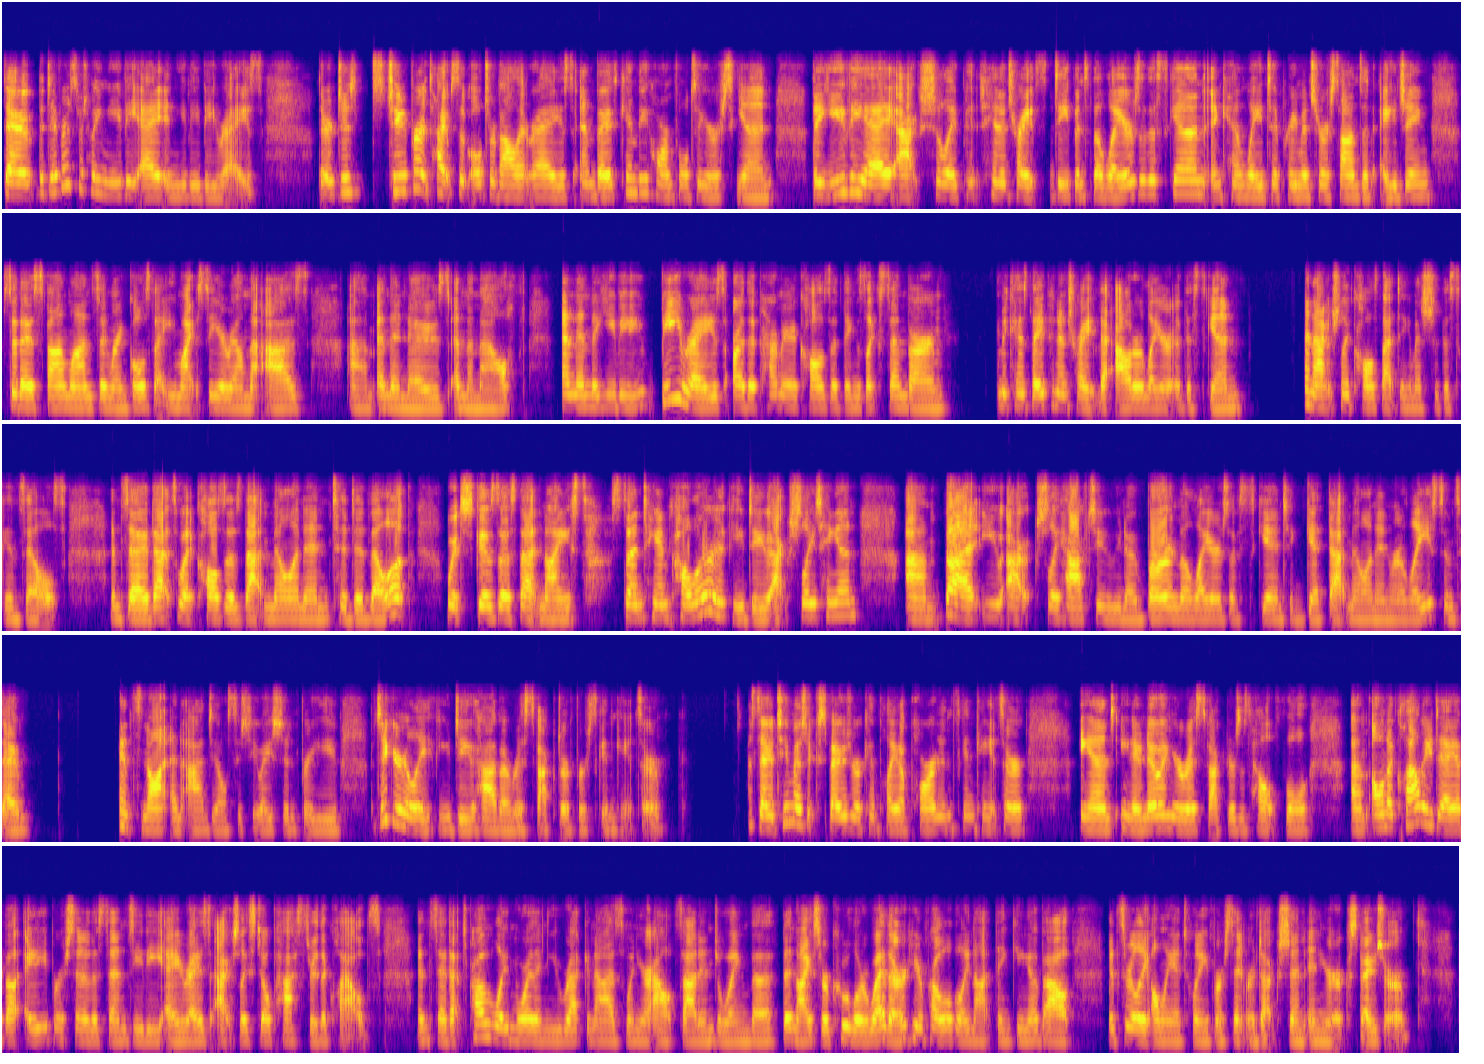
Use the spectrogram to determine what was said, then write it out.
So the difference between UVA and UVB rays. They're just two different types of ultraviolet rays, and both can be harmful to your skin. The UVA actually penetrates deep into the layers of the skin and can lead to premature signs of aging. So, those fine lines and wrinkles that you might see around the eyes um, and the nose and the mouth. And then the UVB rays are the primary cause of things like sunburn because they penetrate the outer layer of the skin and actually cause that damage to the skin cells. And so that's what causes that melanin to develop, which gives us that nice suntan color if you do actually tan. Um, but you actually have to, you know, burn the layers of skin to get that melanin released. And so it's not an ideal situation for you, particularly if you do have a risk factor for skin cancer. So, too much exposure can play a part in skin cancer and you know knowing your risk factors is helpful. Um, on a cloudy day about 80% of the sun's uva rays actually still pass through the clouds and so that's probably more than you recognize when you're outside enjoying the the nicer cooler weather. You're probably not thinking about it's really only a 20% reduction in your exposure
